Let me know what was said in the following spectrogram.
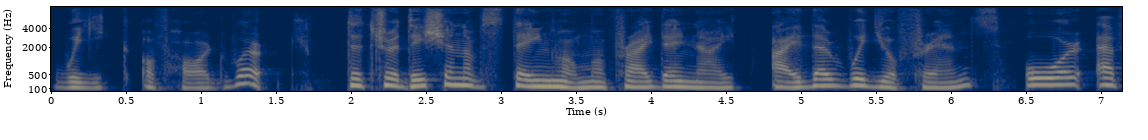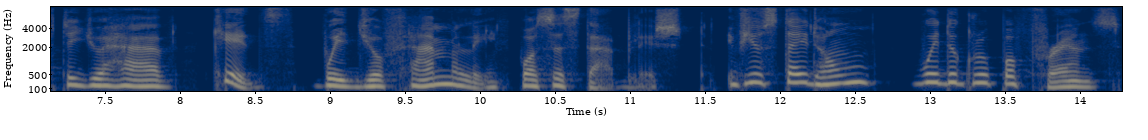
week of hard work. The tradition of staying home on Friday night, either with your friends or after you have kids with your family was established. If you stayed home with a group of friends,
